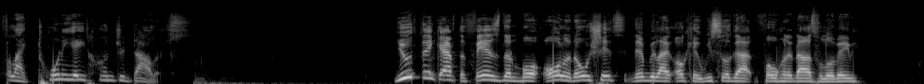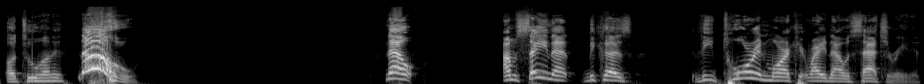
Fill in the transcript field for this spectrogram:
for like $2,800. You think after fans done bought all of those shits, they'll be like, okay, we still got $400 for Little Baby? Or 200 No! Now, I'm saying that because the touring market right now is saturated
